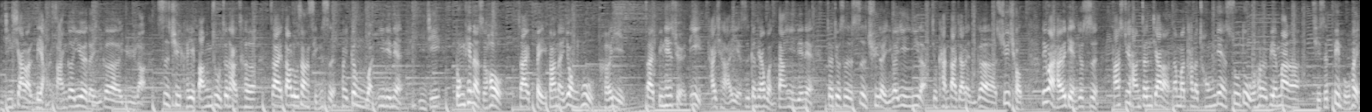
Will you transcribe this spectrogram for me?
已经下了两三个月的一个雨了，市区可以帮助这台车在道路上行驶会更稳一点点，以及冬天的时候，在北方的用户可以。在冰天雪地开起来也是更加稳当一点点，这就是四驱的一个意义了，就看大家的一个需求。另外还有一点就是它续航增加了，那么它的充电速度会不会变慢呢？其实并不会，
